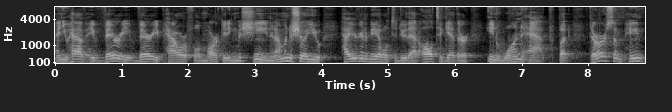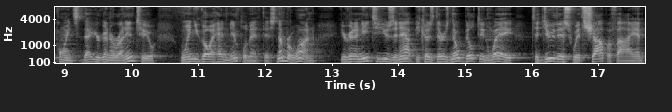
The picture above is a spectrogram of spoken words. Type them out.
and you have a very, very powerful marketing machine. And I'm going to show you how you're going to be able to do that all together in one app. But there are some pain points that you're going to run into when you go ahead and implement this. Number one, you're going to need to use an app because there's no built-in way to do this with Shopify and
